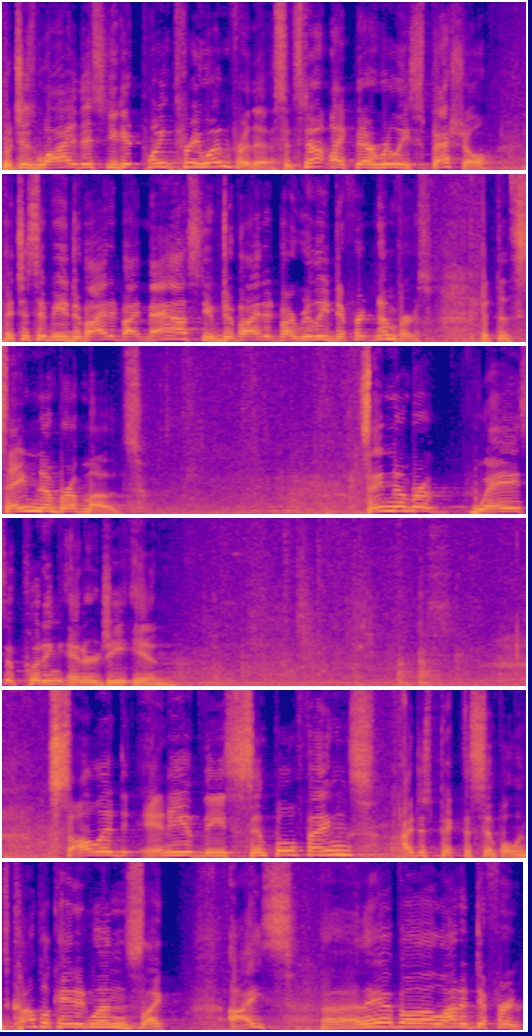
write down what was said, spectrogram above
Which is why this you get 0.31 for this. It's not like they're really special. It's just if you divide it by mass, you've divided by really different numbers. But the same number of modes. Same number of ways of putting energy in. Solid, any of these simple things, I just picked the simple ones. Complicated ones like ice, uh, they have a lot of different,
